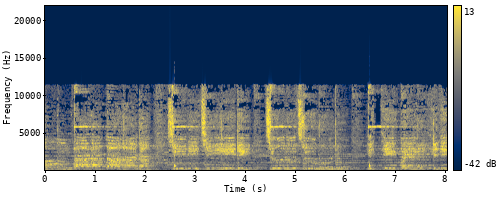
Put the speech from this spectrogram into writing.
Om Tara Tara Chiri Chiri Churu Churu Iti We Hidi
